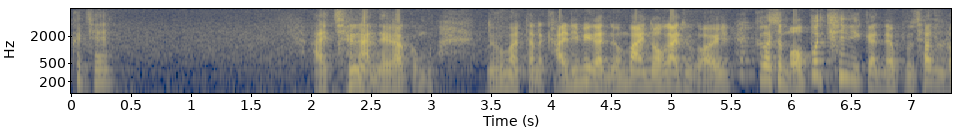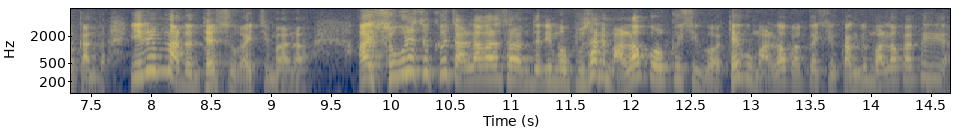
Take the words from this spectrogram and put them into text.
그치? 아이 정안 돼갖고 뭐 누구 말 때는 갈비가 너무 많이 넣어가지고 그것을 못 버티니까 내가 부산으로 간다. 이런 말은 될 수가 있지만은 아니 서울에서 그 잘 나가는 사람들이 뭐 부산에 말라고 올 것이고 대구 말라고 갈 것이고 광주 말라고 갈 것이야.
